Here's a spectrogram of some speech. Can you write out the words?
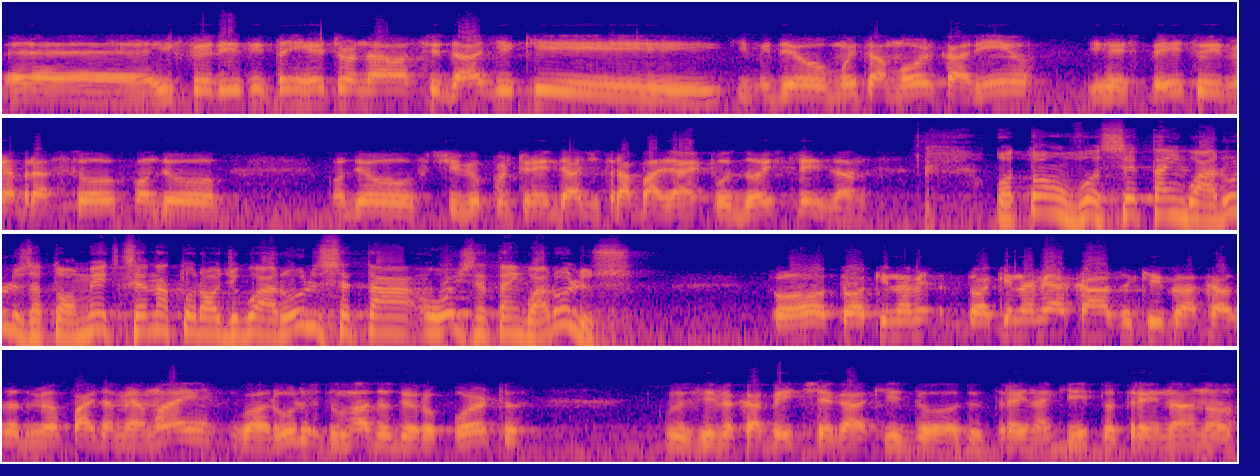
É, e feliz em, em retornar uma cidade que, que me deu muito amor, carinho e respeito e me abraçou quando, quando eu tive a oportunidade de trabalhar por dois, três anos. Ô Tom, você está em Guarulhos atualmente? Você é natural de Guarulhos? Você tá, hoje você está em Guarulhos? Tô, tô, aqui na, tô aqui na minha casa, aqui com a casa do meu pai e da minha mãe, Guarulhos, do lado do aeroporto. Inclusive acabei de chegar aqui do, do treino aqui, tô treinando.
